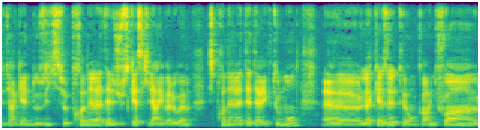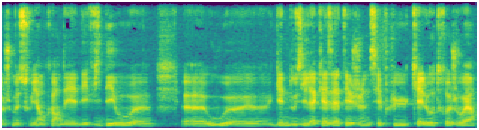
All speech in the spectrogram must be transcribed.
veux dire, Gendouzi se prenait la tête jusqu'à ce qu'il arrive à l'OM. Il se prenait la tête avec tout le monde. la casette, encore une fois, hein, je me souviens encore des, vidéos où Gendouzi, la casette et je ne sais plus quel autre joueur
